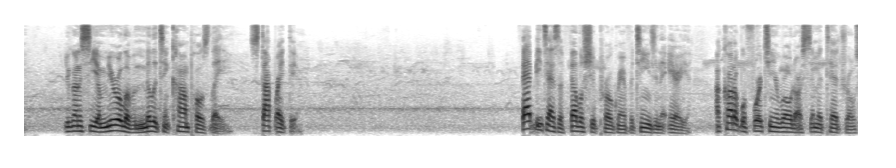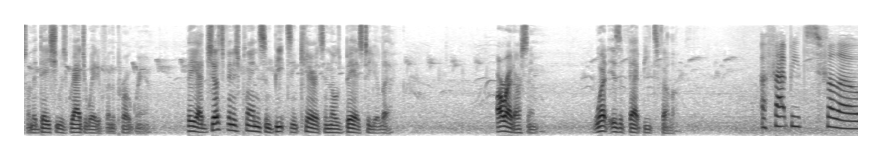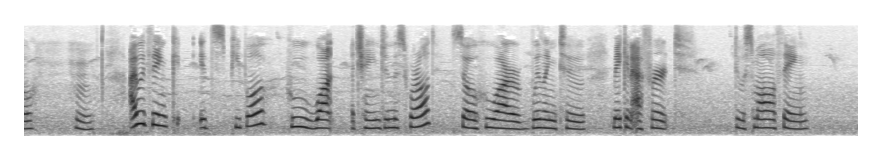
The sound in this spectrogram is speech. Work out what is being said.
You're going to see a mural of a militant compost lady. Stop right there. Phat Beets has a fellowship program for teens in the area. I caught up with 14 year old Arsema Tedros on the day she was graduating from the program. They had just finished planting some beets and carrots in those beds to your left. All right, Arsema, what is a Phat Beets Fellow? A Phat Beets Fellow, hmm. I would think it's people who want a change in this world, so who are willing to make an effort, do a small thing,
